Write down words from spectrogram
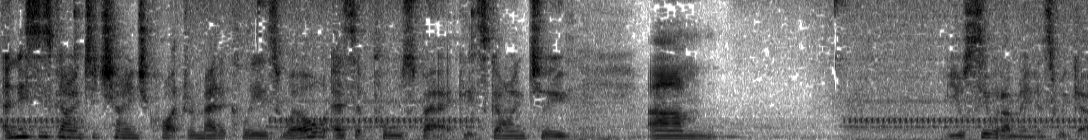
And this is going to change quite dramatically as well as it pulls back. It's going to, um, you'll see what I mean as we go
